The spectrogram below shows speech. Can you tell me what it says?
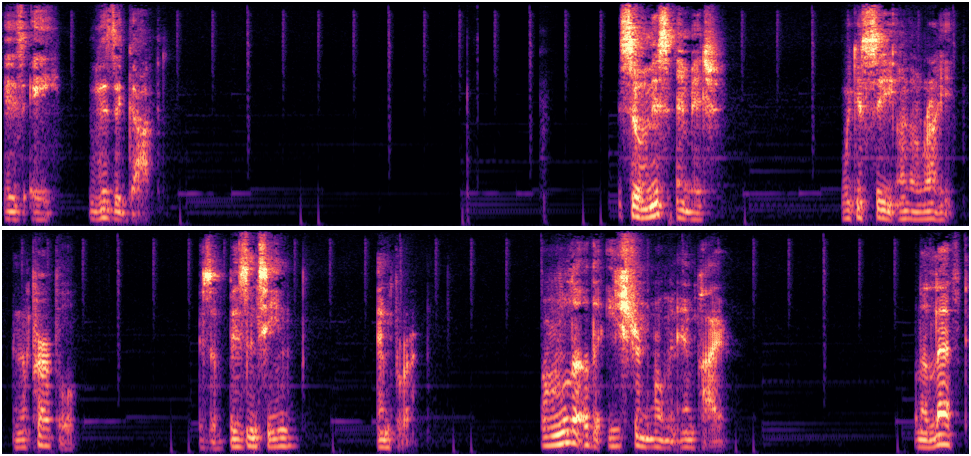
is a Visigoth. So in this image, we can see on the right in the purple is a Byzantine emperor, a ruler of the Eastern Roman Empire. On the left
